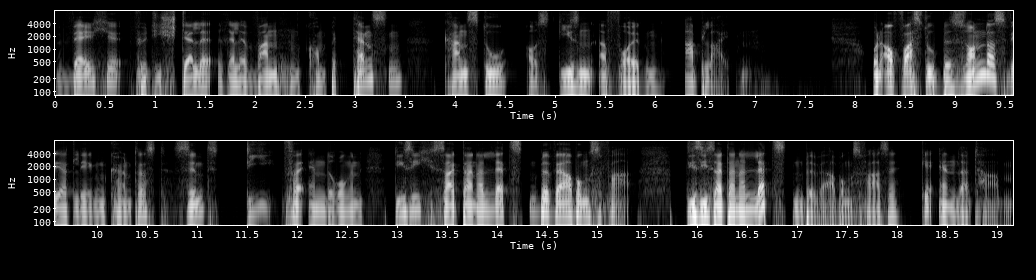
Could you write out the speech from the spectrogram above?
welche für die Stelle relevanten Kompetenzen kannst du aus diesen Erfolgen ableiten. Und auf was du besonders Wert legen könntest, sind die Veränderungen, die sich seit deiner letzten Bewerbungsphase, die sich seit deiner letzten Bewerbungsphase geändert haben.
